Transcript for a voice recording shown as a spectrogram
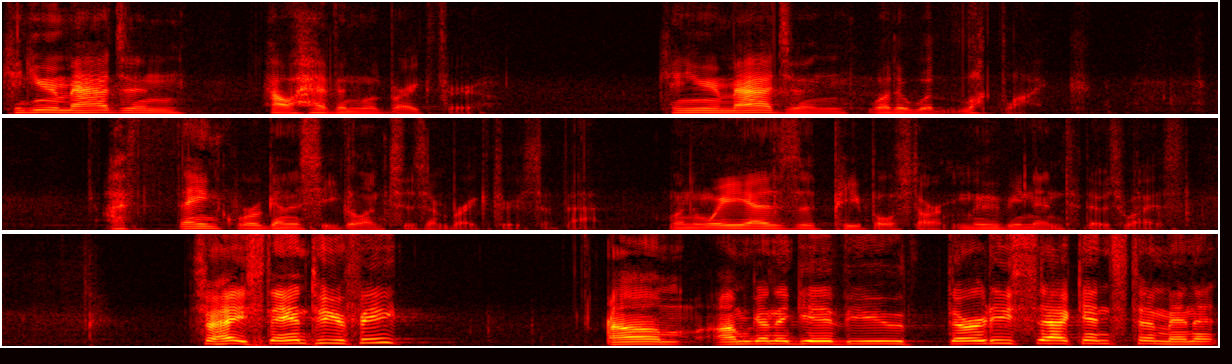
Can you imagine how heaven would break through? Can you imagine what it would look like? I think we're going to see glimpses and breakthroughs of that when we as a people start moving into those ways. So, hey, stand to your feet. Um, I'm going to give you 30 seconds to a minute.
